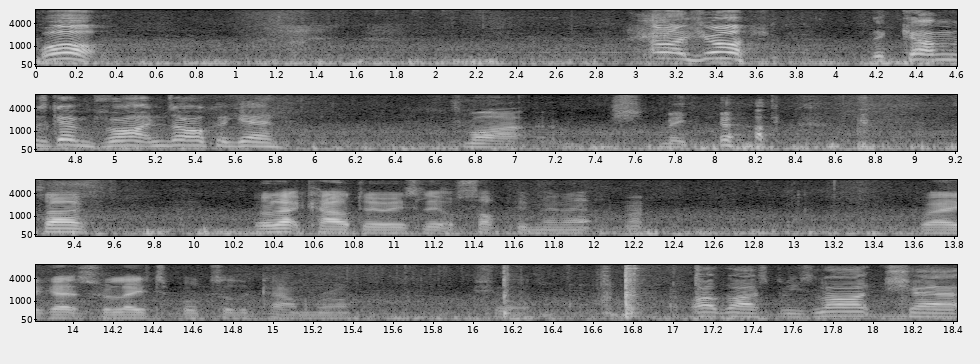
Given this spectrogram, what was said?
what? Hello, Josh. The camera's going bright and dark again. It's my, me. So we'll let Cal do his little soppy minute, where he gets relatable to the camera. Sure. Right, guys, please like, share,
